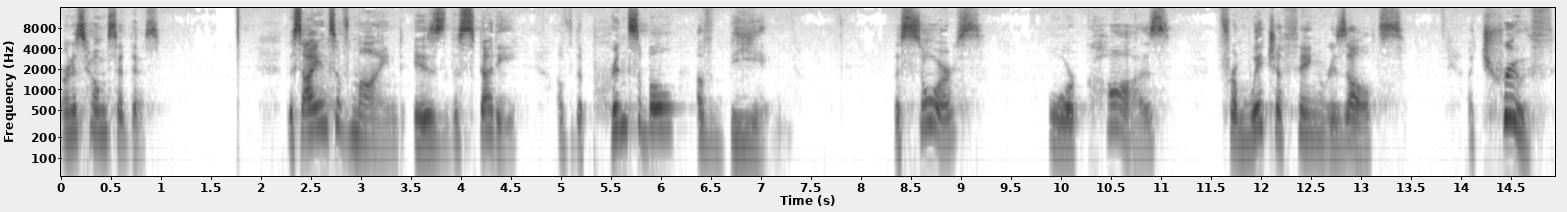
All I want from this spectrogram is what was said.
Ernest Holmes said this The science of mind is the study of the principle of being, the source or cause from which a thing results, a truth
